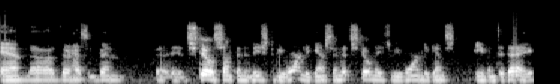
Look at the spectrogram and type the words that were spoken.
and uh, there hasn't been, uh, it's still something that needs to be warned against, and it still needs to be warned against even today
